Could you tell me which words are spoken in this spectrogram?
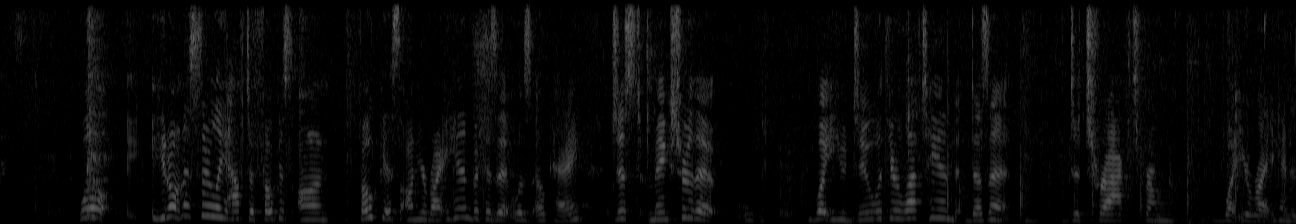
doing well, you don't necessarily have to focus on focus on your right hand because it was okay. Just make sure that w- what you do with your left hand doesn't detract from what your right hand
